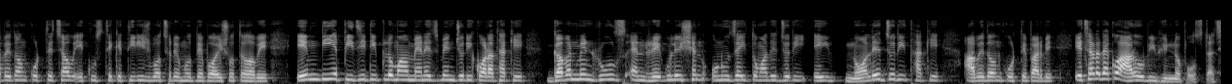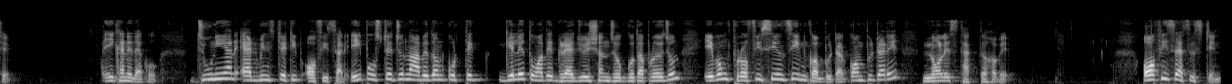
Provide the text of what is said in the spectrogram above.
আবেদন করতে চাও, একুশ থেকে তিরিশ বছরের মধ্যে বয়স হতে হবে। M BA PG diploma management যদি করা থাকে গভর্নমেন্ট রুলস অ্যান্ড রেগুলেশন অনুযায়ী তোমাদের যদি এই নলেজ যদি থাকে, আবেদন করতে পারবে। এছাড়া দেখো আরও বিভিন্ন পোস্ট আছে। এইখানে দেখো জুনিয়র অ্যাডমিনিস্ট্রেটিভ অফিসার এই পোস্টের জন্য আবেদন করতে গেলে তোমাদের গ্র্যাজুয়েশন যোগ্যতা প্রয়োজন এবং প্রফিসিয়েন্সি ইন কম্পিউটার কম্পিউটারে নলেজ থাকতে হবে। অফিস অ্যাসিস্ট্যান্ট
